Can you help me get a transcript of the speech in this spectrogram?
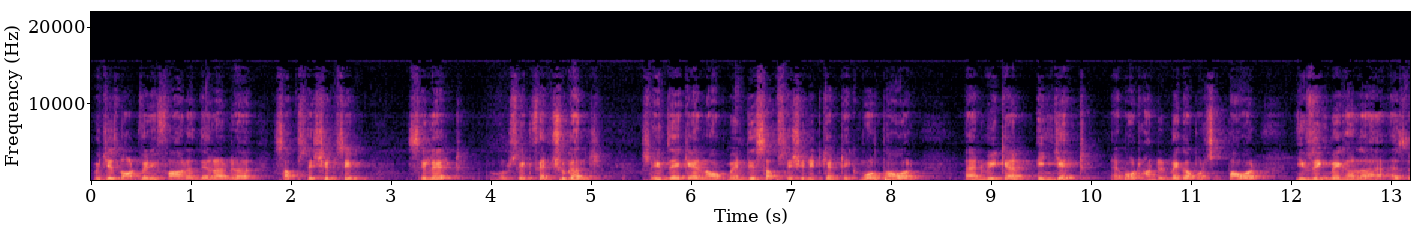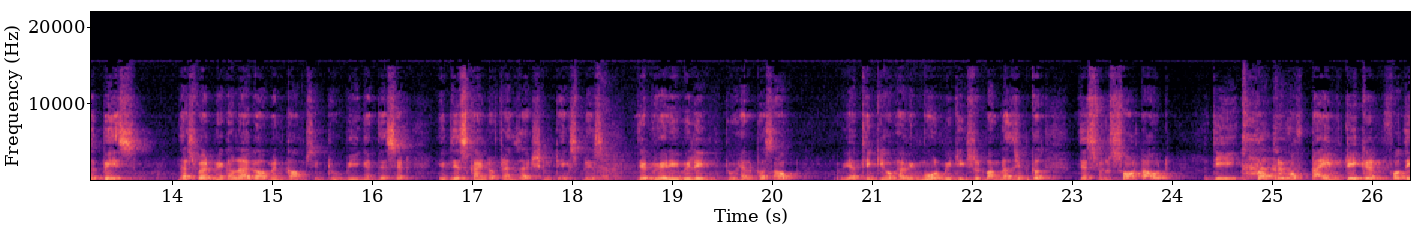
which is not very far. And there are uh, substations in Sylhet, also in Fenchuganj. So if they can augment this substation, it can take more power and we can inject about 100 megawatts of power using Meghalaya as the base. That's where Meghalaya government comes into being and they said if this kind of transaction takes place, they're very willing to help us out. We are thinking of having more meetings with Bangladesh because this will sort out the problem of time taken for the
